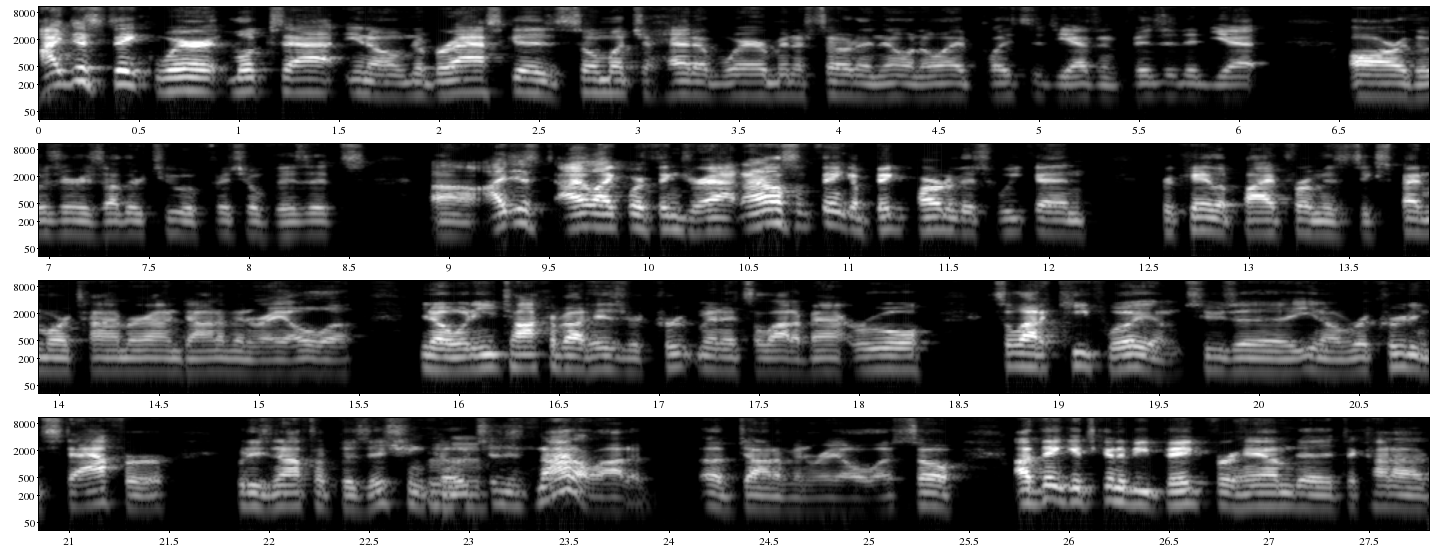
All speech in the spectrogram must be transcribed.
I just think where it looks at, you know, Nebraska is so much ahead of where Minnesota and Illinois places he hasn't visited yet are. Those are his other two official visits. Uh, I just I like where things are at. And I also think a big part of this weekend for Caleb Pyfrom is to spend more time around Donovan Raiola. You know, when you talk about his recruitment, it's a lot of Matt Rhule it's a lot of Keith Williams, who's a you know recruiting staffer, but he's not the position coach. Mm-hmm. And it's not a lot of of Donovan Raiola. So I think it's going to be big for him to to kind of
